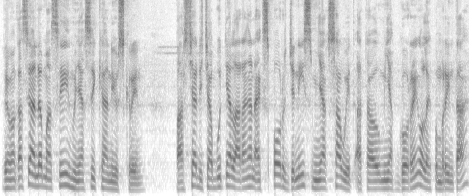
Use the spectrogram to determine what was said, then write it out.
Terima kasih Anda masih menyaksikan News Screen. Pasca dicabutnya larangan ekspor jenis minyak sawit atau minyak goreng oleh pemerintah,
